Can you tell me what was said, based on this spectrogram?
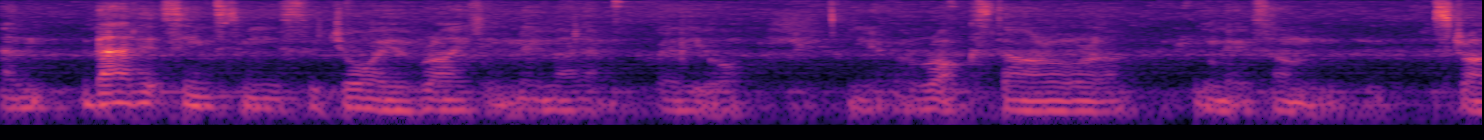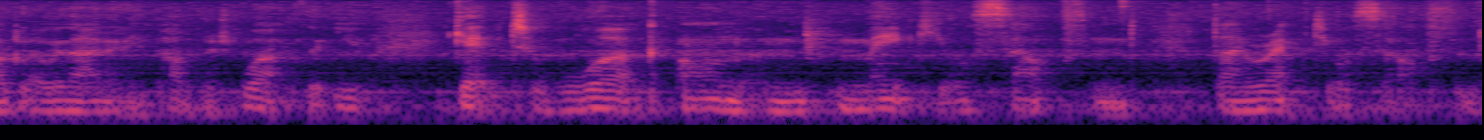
And that, it seems to me, is the joy of writing, no matter whether you're, you know, a rock star or a, you know, some struggler without any published work, that you get to work on and make yourself and direct yourself and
